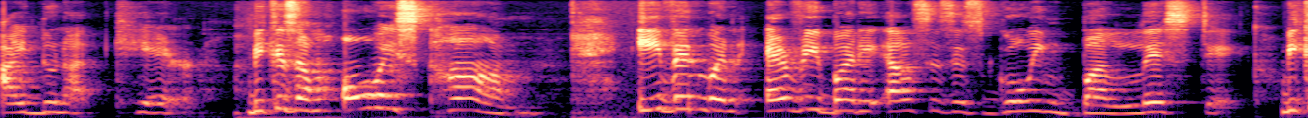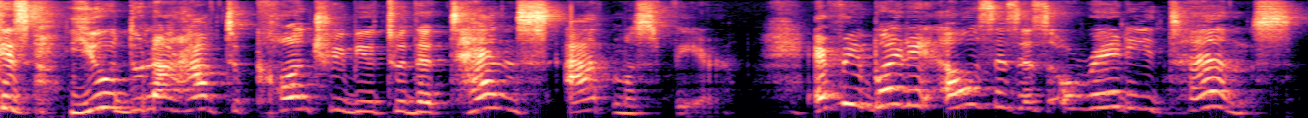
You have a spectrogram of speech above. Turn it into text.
I do not care because I'm always calm, even when everybody else's is going ballistic. Because you do not have to contribute to the tense atmosphere. Everybody else's is already tense.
